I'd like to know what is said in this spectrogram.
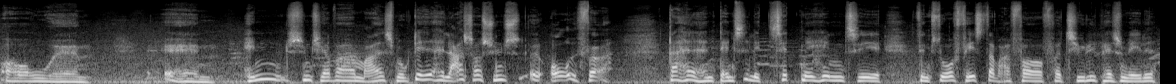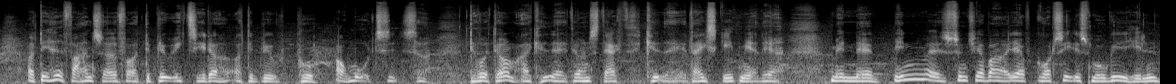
Og øh, Øh, hende synes jeg var meget smuk. Det havde Lars også synes øh, året før. Der havde han danset lidt tæt med hende til den store fest, der var for, for Tivoli-personalet. Og det havde faren sørget for, at det blev ikke til og det blev på afmålt tid. Så det var, det var meget ked af. Det var en stærkt ked af, at der ikke skete mere der. Men øh, hende øh, synes jeg var, jeg kunne godt se det smukke i hælden.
